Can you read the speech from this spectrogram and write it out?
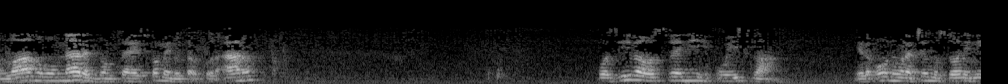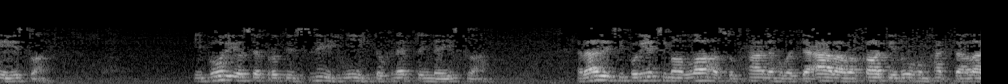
Allahovom naredbom koja je spomenuta u Kur'anu pozivao sve njih u islam. Jer ono na čemu su oni nije islam. I borio se protiv svih njih dok ne prime islam. Radeći po riječima Allaha subhanahu wa ta'ala wa qatiluhum hatta la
